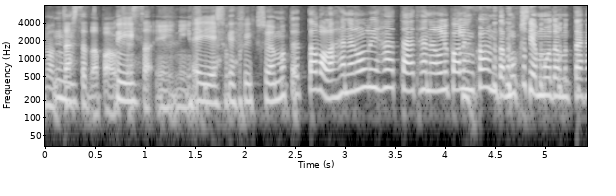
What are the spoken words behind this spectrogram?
no, no tässä tapauksessa niin. ei niin Ei fiksu. ehkä fiksuja, mutta tavallaan hänellä oli hätä, että hänellä oli paljon kantamuksia ja muuta, mutta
